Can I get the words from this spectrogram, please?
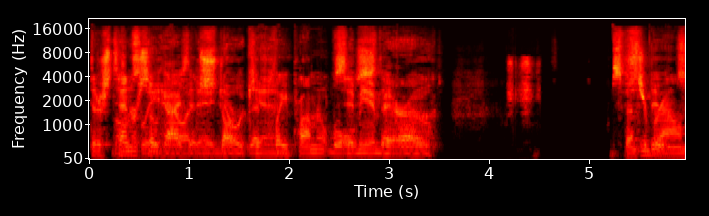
There's ten or so Mosley, guys that start Noah that Kim, play prominent roles. Simeon that Barrow. are Spencer Some dudes. Brown,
